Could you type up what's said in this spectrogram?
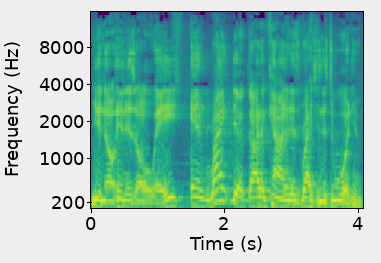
you know, in his old age. And right there, God accounted his righteousness toward him,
